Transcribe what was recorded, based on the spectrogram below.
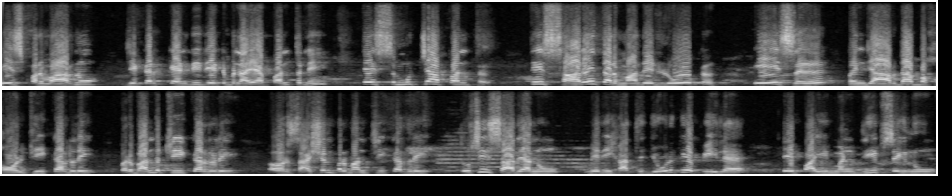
ਇਸ ਪਰਿਵਾਰ ਨੂੰ ਜੇਕਰ ਕੈਂਡੀਡੇਟ ਬਣਾਇਆ ਪੰਥ ਨੇ ਤੇ ਸਮੁੱਚਾ ਪੰਥ ਤੇ ਸਾਰੇ ਧਰਮਾਂ ਦੇ ਲੋਕ ਇਸ ਪੰਜਾਬ ਦਾ ਮਾਹੌਲ ਠੀਕ ਕਰ ਲਈ ਪ੍ਰਬੰਧ ਠੀਕ ਕਰ ਲਈ ਔਰ ਸ਼ਾਸਨ ਪ੍ਰਬੰਧ ਠੀਕ ਕਰ ਲਈ ਤੁਸੀਂ ਸਾਰਿਆਂ ਨੂੰ ਮੇਰੀ ਹੱਥ ਜੋੜ ਕੇ ਅਪੀਲ ਹੈ ਕਿ ਭਾਈ ਮਨਦੀਪ ਸਿੰਘ ਨੂੰ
